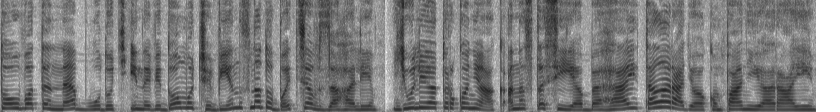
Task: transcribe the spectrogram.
використовувати не будуть, і невідомо, чи він знадобиться взагалі. Юлія Торконяк, Анастасія Бегей, телерадіокомпанія Раї.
